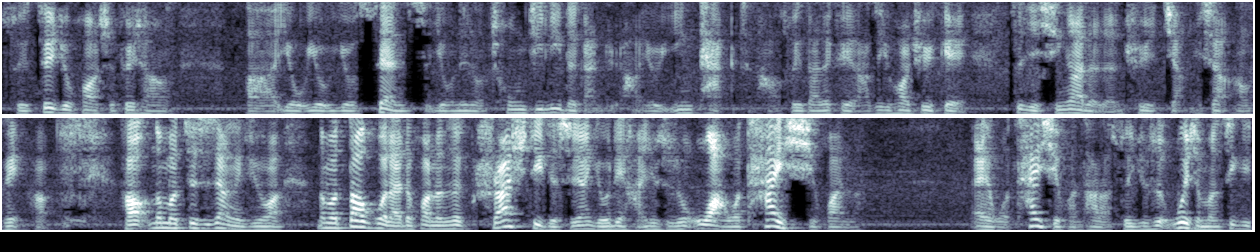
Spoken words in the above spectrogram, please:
所以这句话是非常。啊、有有有 sense，有那种冲击力的感觉哈，有 impact 哈，所以大家可以拿这句话去给自己心爱的人去讲一下，OK 好，好，那么这是这样一句话，那么倒过来的话呢，这 crushed it 实际上有点含义，就是说哇，我太喜欢了，哎，我太喜欢他了，所以就是为什么这个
